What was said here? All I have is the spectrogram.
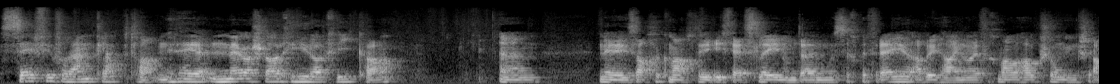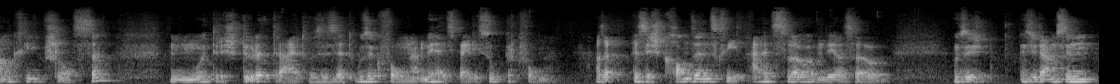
sehr viel von dem gelebt habe. Wir hatten eine mega starke Hierarchie. Gehabt. Ähm, wir haben Sachen gemacht in Festlane und er muss sich befreien, aber ich habe ihn einfach mal eine halbe Stunde im Schrank eingeschlossen. Meine Mutter ist durchgedreht, was sie herausgefunden hat. Wir haben es beide super gefunden. Also es war Konsens, gewesen. er hat es und ich es wollen. Und es ist, es ist in dem Sinn,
